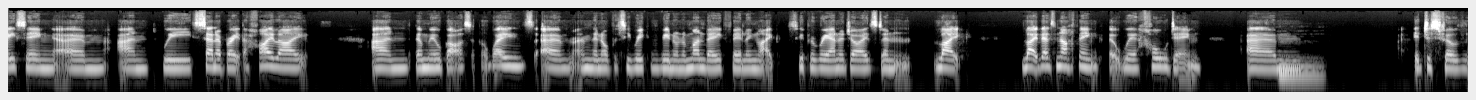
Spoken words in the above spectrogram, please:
facing um and we celebrate the highlights and then we all go our separate ways um and then obviously reconvene on a monday feeling like super re-energized and like like there's nothing that we're holding um Mm. it just feels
